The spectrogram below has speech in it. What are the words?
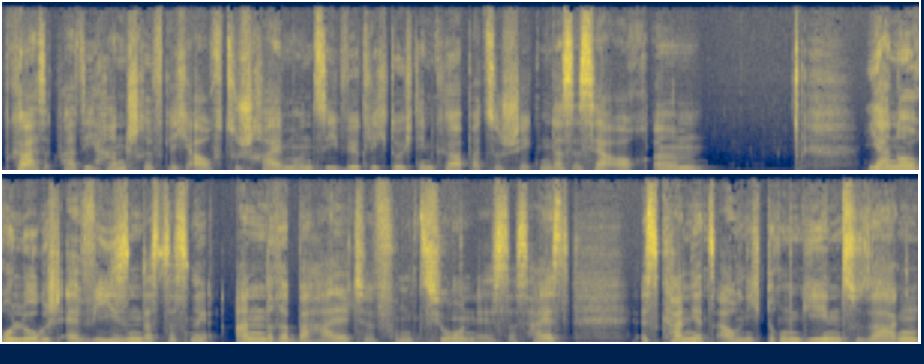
quasi handschriftlich aufzuschreiben und sie wirklich durch den Körper zu schicken. Das ist ja auch ähm, ja neurologisch erwiesen, dass das eine andere Behaltefunktion ist. Das heißt, es kann jetzt auch nicht darum gehen zu sagen,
